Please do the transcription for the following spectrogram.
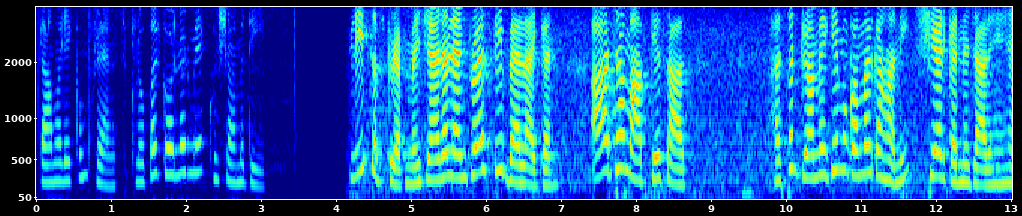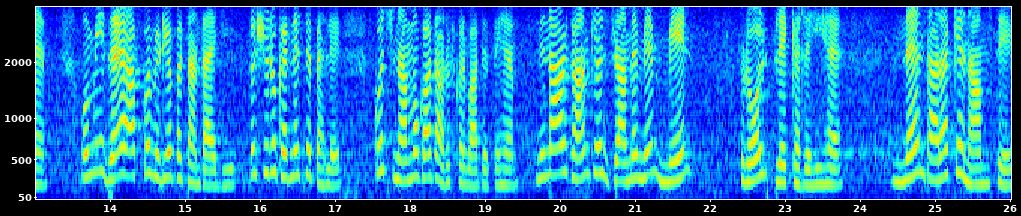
السلام علیکم فرینڈز، گلوبل کارنر میں خوش آمدید۔ Please subscribe my channel and press the bell icon. آج ہم آپ کے ساتھ حسد ڈرامے کی مکمل کہانی شیئر کرنے جا رہے ہیں۔ امید ہے آپ کو ویڈیو پسند آئے گی۔ تو شروع کرنے سے پہلے کچھ ناموں کا تعارف کروا دیتے ہیں۔ نینال خان، جو اس ڈرامے میں مین رول پلے کر رہی ہے نین تارا کے نام سے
